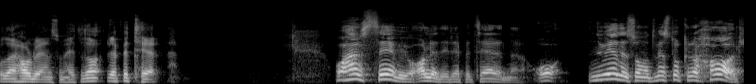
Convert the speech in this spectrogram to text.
Og der har du en som heter da repeterende. Og her ser vi jo alle de repeterende. Og nå er det sånn at hvis dere har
